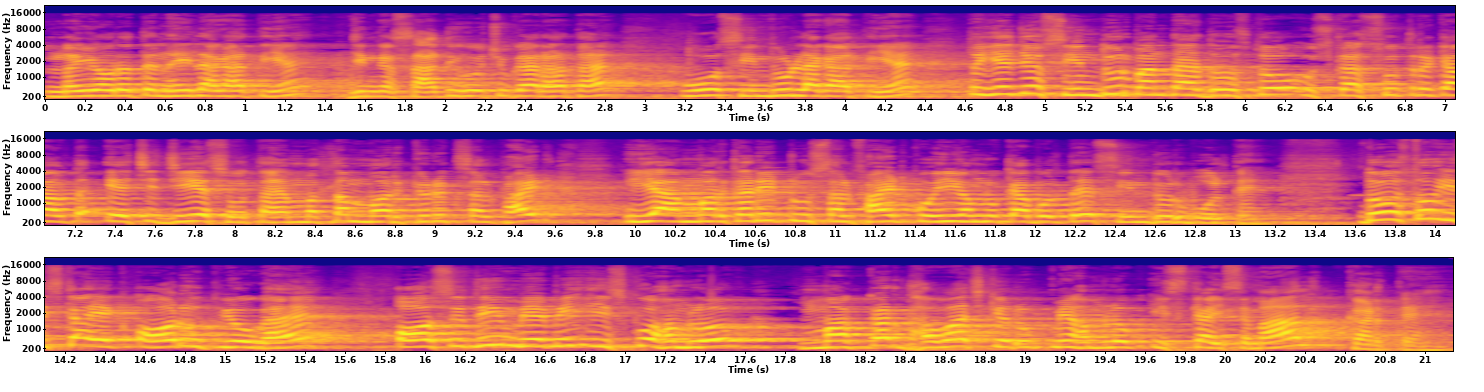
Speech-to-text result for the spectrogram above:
नई औरतें नहीं लगाती हैं, जिनका शादी हो चुका रहता है, वो सिंदूर लगाती हैं। तो ये जो सिंदूर बनता है दोस्तों, उसका सूत्र क्या होता है? एच जी एस होता है मतलब मर्क्यूरिक सल्फाइड या मरकरी टू सल्फाइड को ही हम लोग क्या बोलते हैं? सिंदूर बोलते हैं। दोस्तों, इसका एक और उपयोग है, औषधि में भी इसको हम लोग मकर ध्वज के रूप में हम लोग इसका इस्तेमाल करते हैं।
